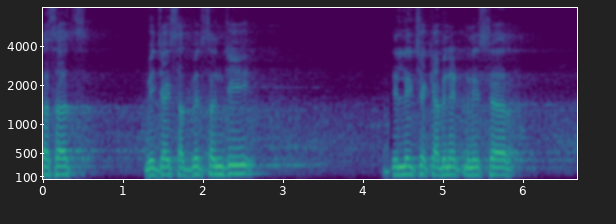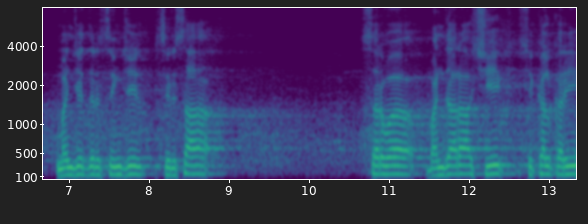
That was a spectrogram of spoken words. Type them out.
तसंच विजय सदबीर सिंगजी दिल्लीचे कॅबिनेट मिनिस्टर मनजिंदर सिंगजी सिरसा सर्व बंजारा शीख शिकलकरी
